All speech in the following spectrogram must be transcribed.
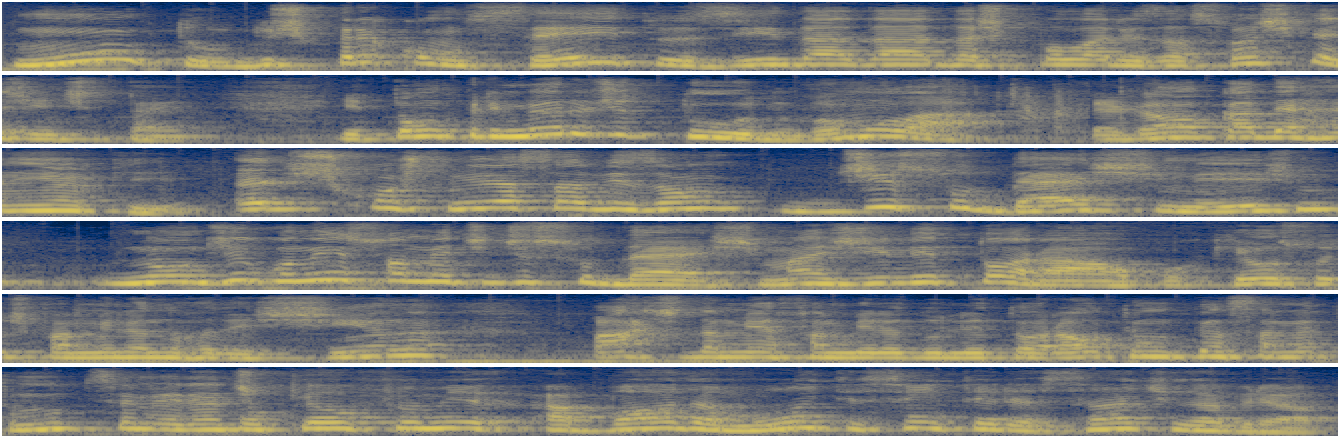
muito dos preconceitos e da, da, das polarizações que a gente tem. Então, primeiro de tudo, vamos lá, pegar um caderninho aqui, é desconstruir essa visão de Sudeste mesmo, não digo nem somente de Sudeste, mas de litoral, porque eu sou de família nordestina, parte da minha família do litoral tem um pensamento muito semelhante. Porque o filme aborda muito, isso é interessante, Gabriel,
